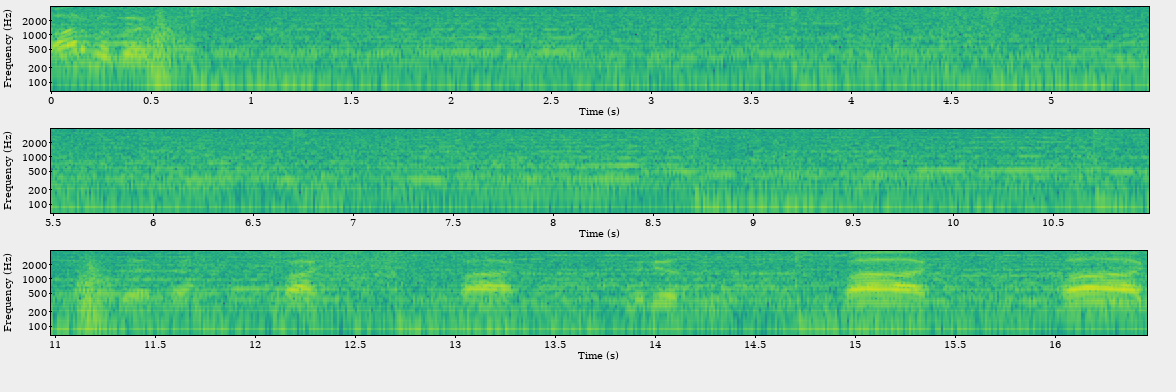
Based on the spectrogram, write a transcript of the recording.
Var mı böyle? Bak. Bak. Görüyorsun. Bak. Bak.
